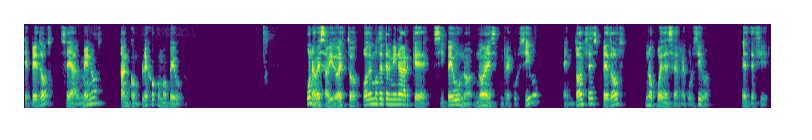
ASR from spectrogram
que P2 sea al menos tan complejo como P1. Una vez sabido esto, podemos determinar que si P1 no es recursivo, entonces P2 no puede ser recursivo. Es decir,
